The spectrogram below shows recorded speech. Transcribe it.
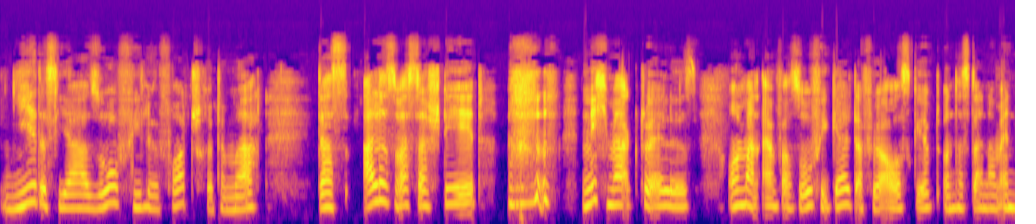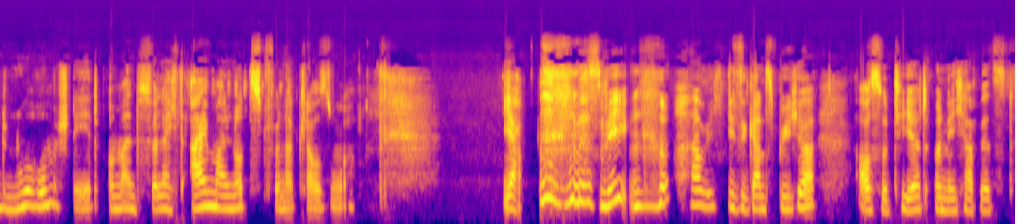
jedes Jahr so viele Fortschritte macht, dass alles, was da steht, nicht mehr aktuell ist und man einfach so viel Geld dafür ausgibt und es dann am Ende nur rumsteht und man es vielleicht einmal nutzt für eine Klausur. Ja, deswegen habe ich diese ganzen Bücher aussortiert und ich habe jetzt,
